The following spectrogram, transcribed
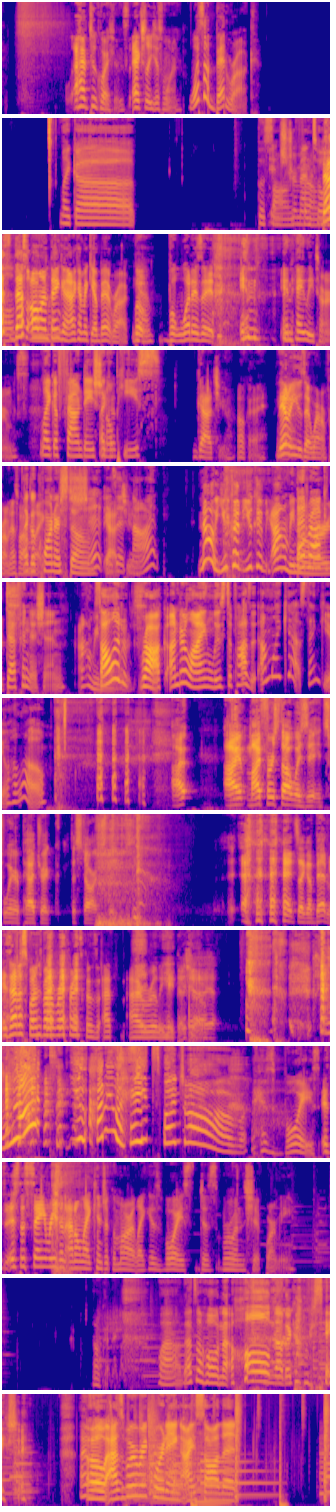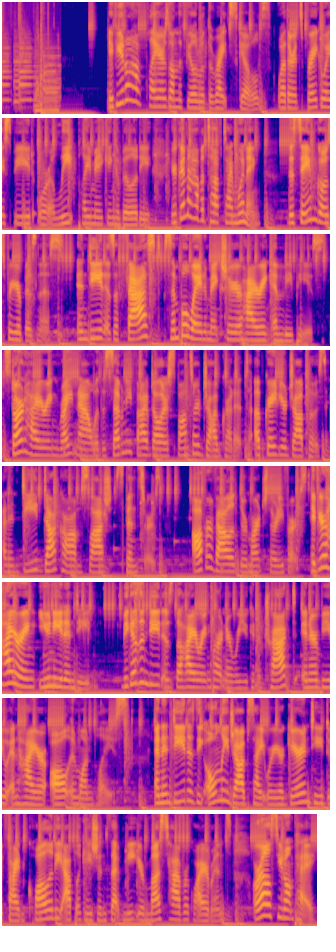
I have two questions. Actually, just one. What's a bedrock? like a The song Instrumental. from- That's that's all I'm thinking. I can make you a bedrock, but Yeah. but what is it in in Haley terms? like a foundational Like a- piece Got you. Okay. They don't use that where I'm from. That's why like I'm a cornerstone. shit got is it you. not No, you could you could. I don't be no bedrock words. definition I don't be solid words. rock underlying loose deposit i'm like yes thank you hello I, I, my first thought was it's where Patrick the Star sleeps. it's like a bedrock. Is that a SpongeBob reference? Because I I really hate that show. Yeah, yeah. What? You? How do you hate SpongeBob? His voice. It's it's the same reason I don't like Kendrick Lamar. Like his voice just ruins shit for me. Okay. Wow, that's a whole no- whole nother conversation. I oh as we're recording i saw that If you don't have players on the field with the right skills, whether it's breakaway speed or elite playmaking ability, you're going to have a tough time winning. The same goes for your business. Indeed is a fast, simple way to make sure you're hiring MVPs. Start hiring right now with a $75 sponsored job credit to upgrade your job post at Indeed.com slash spinsters. Offer valid through March 31st. If you're hiring, you need Indeed. Because Indeed is the hiring partner where you can attract, interview, and hire all in one place. And Indeed is the only job site where you're guaranteed to find quality applications that meet your must have requirements, or else you don't pay.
